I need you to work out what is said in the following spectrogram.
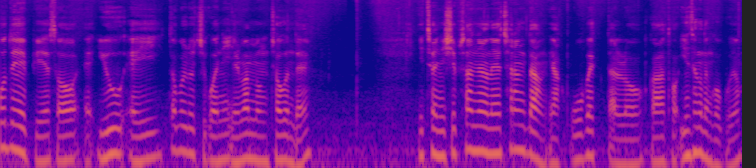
포드에 비해서 UAW 직원이 1만 명 적은데 2024년에 차량당 약 500달러가 더 인상된 거고요.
